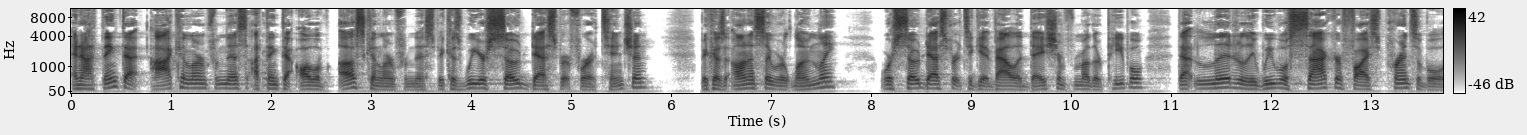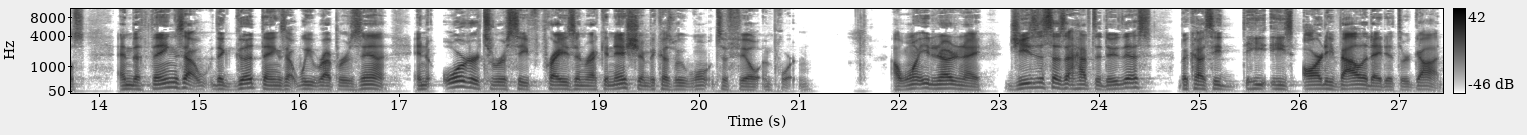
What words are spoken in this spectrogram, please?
And I think that I can learn from this. I think that all of us can learn from this because we are so desperate for attention because honestly, we're lonely. We're so desperate to get validation from other people that literally we will sacrifice principles and the things that, the good things that we represent in order to receive praise and recognition because we want to feel important. I want you to know today, Jesus doesn't have to do this because he, he he's already validated through God.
